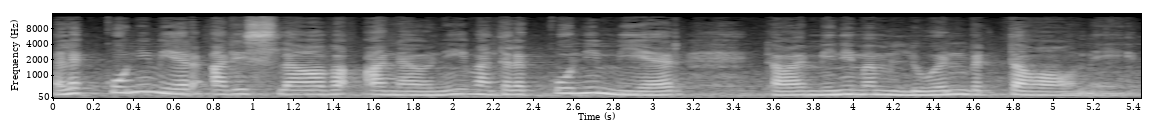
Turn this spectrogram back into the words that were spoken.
hulle kon nie meer al die slawe aanhou nie want hulle kon nie meer daai minimumloon betaal nie.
